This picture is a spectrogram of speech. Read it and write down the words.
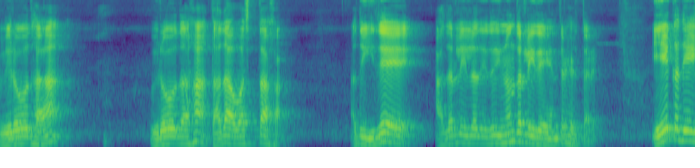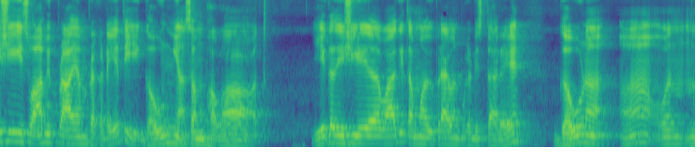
ವಿರೋಧ ವಿರೋಧ ತದ ಅವಸ್ಥ. ಅದು ಇದೆ, ಅದರಲ್ಲಿ ಇಲ್ಲದಿದ್ದು ಇನ್ನೊಂದರಲ್ಲಿ ಇದೆ ಅಂತ ಹೇಳ್ತಾರೆ. ಏಕದೇಶಿ ಸ್ವಾಭಿಪ್ರಾಯಂ ಪ್ರಕಟಯತಿ, ಗೌಣ್ಯ ಅಸಂಭವಾತ್ ಏಕದೇಶೀಯವಾಗಿ ತಮ್ಮ ಅಭಿಪ್ರಾಯವನ್ನು ಪ್ರಕಟಿಸ್ತಾರೆ. ಗೌಣ ಒಂದು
